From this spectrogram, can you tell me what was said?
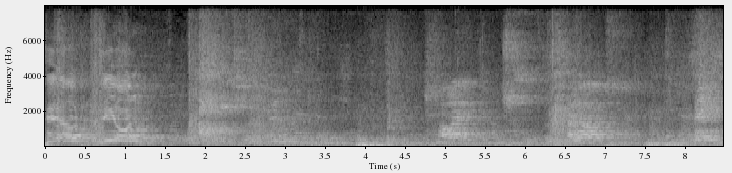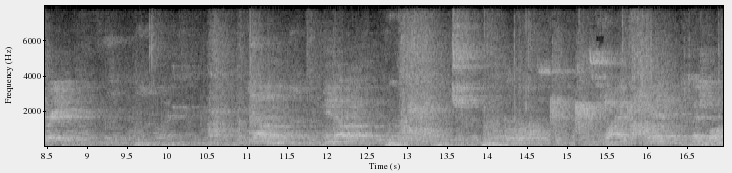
Hand out. Three all. All in. And out. Six, three. Down. And out. Five, ten, and four.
